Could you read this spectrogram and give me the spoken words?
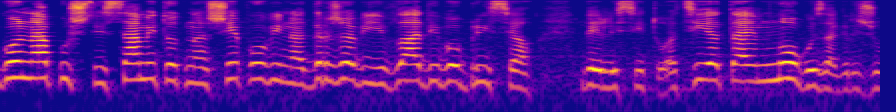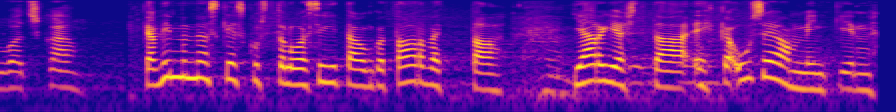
го напушти самитот на шепови на држави и влади во Брисел. Вели ситуацијата е многу загрижувачка. Kävimme myös keskustelua siitä, onko tarvetta järjestää ehkä useamminkin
